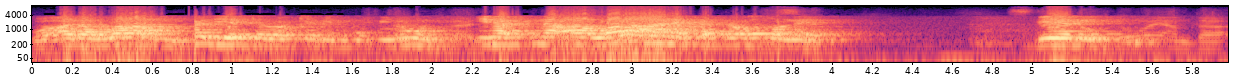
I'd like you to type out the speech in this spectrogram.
Wa ala Allahi fadiyete wa kemil mu'minun. I na, na Allaha neka se oslone. Vjeru. Wa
